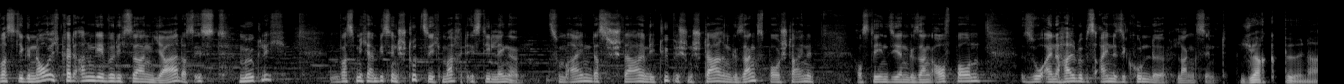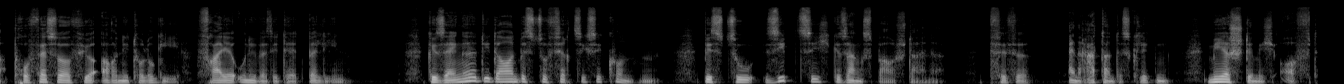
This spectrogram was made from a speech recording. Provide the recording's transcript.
Was die Genauigkeit angeht, würde ich sagen, ja, das ist möglich. Was mich ein bisschen stutzig macht, ist die Länge. Zum einen, dass starren, die typischen starren Gesangsbausteine, aus denen sie ihren Gesang aufbauen, so eine halbe bis eine Sekunde lang sind. Jörg Böhner, Professor für Ornithologie, Freie Universität Berlin. Gesänge, die dauern bis zu 40 Sekunden. Bis zu 70 Gesangsbausteine. Pfiffe, ein ratterndes Klicken, mehrstimmig oft,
